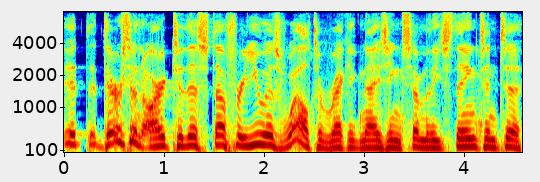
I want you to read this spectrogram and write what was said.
it, there's an art to this stuff for you as well, to recognizing some of these things and to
